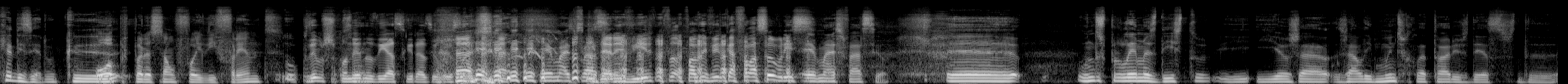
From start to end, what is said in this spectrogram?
Quer dizer, o que. Ou a preparação foi diferente? Podemos responder Sim. no dia a seguir às eleições. é mais fácil. Se quiserem vir, podem vir cá falar sobre isso. É mais fácil. Uh, um dos problemas disto, e, e, eu já, já li muitos relatórios desses de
